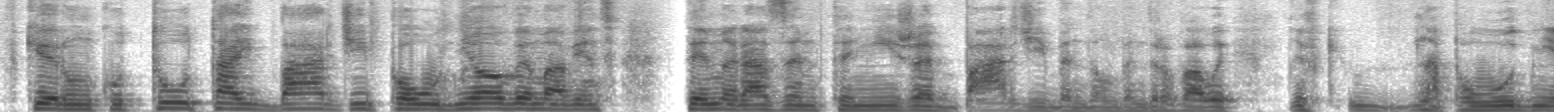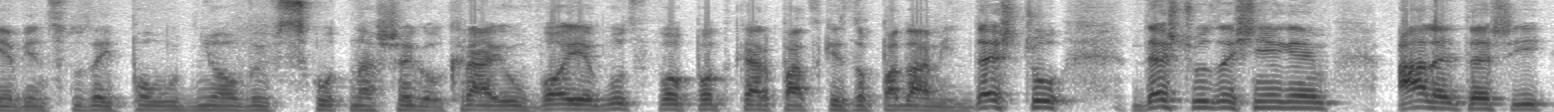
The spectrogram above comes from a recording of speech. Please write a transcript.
w kierunku tutaj bardziej południowym, a więc tym razem te niże bardziej będą wędrowały na południe, więc tutaj południowy wschód naszego kraju, województwo podkarpackie z opadami deszczu, deszczu ze śniegiem, ale też i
